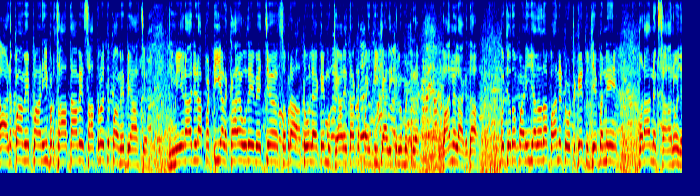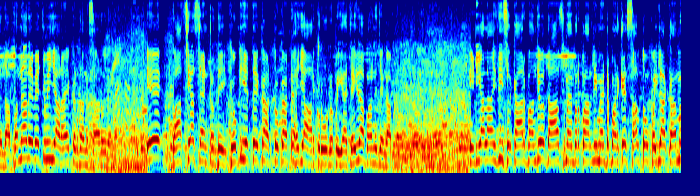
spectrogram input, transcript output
ਹੜ ਭਾਵੇਂ ਪਾਣੀ ਬਰਸਾਤ ਦਾ ਆਵੇ, ਸਤਲੁਜ ਤੇ ਭਾਵੇਂ ਬਿਆਸ 'ਚ। ਮੇਰਾ ਜਿਹੜਾ ਪੱਟੀ ਹਲਕਾ ਹੈ, ਉਹਦੇ ਵਿੱਚ ਸਭਰਾ ਤੋਂ ਲੈ ਕੇ ਮੁੱਠਿਆਂ ਵਾਲੇ ਤੱਕ 35 40 ਕਿਲੋਮੀਟਰ ਬੰਨ ਲੱਗਦਾ। ਉਹ ਜਦੋਂ ਪਾਣੀ ਜ਼ਿਆਦਾ ਆਉਂਦਾ ਬੰਨ ਟੁੱਟ ਕੇ ਦੂਜੇ ਬੰਨੇ ਬੜਾ ਨੁਕਸਾਨ ਹੋ ਜਾਂਦਾ। ਬੰਨਾਂ ਦੇ ਵਿੱਚ ਵੀ ਹਜ਼ਾਰਾਂ ਏਕੜ ਦਾ ਨੁਕਸਾਨ ਹੋ ਜਾਂਦਾ। ਇਹ ਵਾਸਿਆ ਸੈਂਟਰ ਦੇ, ਕਿਉਂਕਿ ਇੱਥੇ ਘੱਟ ਤੋਂ ਘੱਟ 1000 ਕਰੋੜ ਰੁਪਈਆ ਚਾਹੀਦਾ ਬੰਨ ਚੰਗਾ ਬਣਾਉਣ ਇੰਡੀਆ ਲਾਂਚ ਦੀ ਸਰਕਾਰ ਬਣਦੇ ਹੋ 10 ਮੈਂਬਰ ਪਾਰਲੀਮੈਂਟ ਬਣ ਕੇ ਸਭ ਤੋਂ ਪਹਿਲਾ ਕੰਮ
